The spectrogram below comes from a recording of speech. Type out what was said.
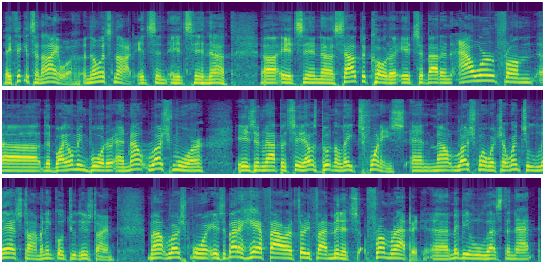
They think it's in Iowa. No, it's not. It's in it's in uh, uh, it's in uh, South Dakota. It's about an hour from uh, the Wyoming border, and Mount Rushmore is in Rapid City. That was built in the late twenties, and Mount Rushmore, which I went to last time, I didn't go to this time. Mount Rushmore is about a half hour, thirty five minutes from Rapid, uh, maybe a little less than that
